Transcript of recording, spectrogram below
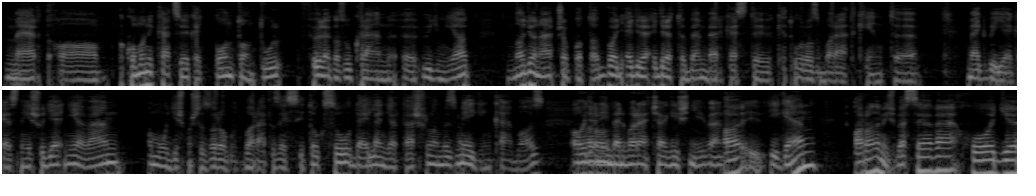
mert a, a kommunikációk egy ponton túl, főleg az ukrán ügy miatt, nagyon átcsapott abba, hogy egyre, egyre több ember kezdte őket orosz barátként megbélyegezni, és ugye nyilván amúgy is most az orosz barát az egy szó, de egy lengyel társadalom ez még inkább az. Ahogy arra, a német barátság is nyilván. A, igen, arról nem is beszélve, hogy,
